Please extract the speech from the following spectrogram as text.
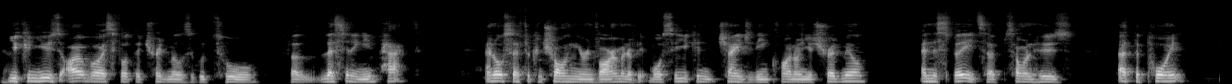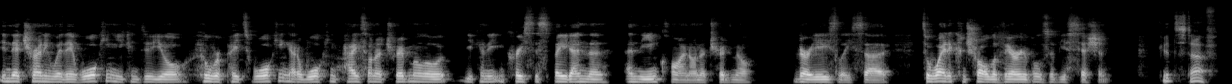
yeah. you can use, I've always thought the treadmill is a good tool for lessening impact and also for controlling your environment a bit more. So you can change the incline on your treadmill and the speed. So someone who's at the point in their training where they're walking, you can do your hill repeats walking at a walking pace on a treadmill, or you can increase the speed and the and the incline on a treadmill very easily. So it's a way to control the variables of your session. Good stuff.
